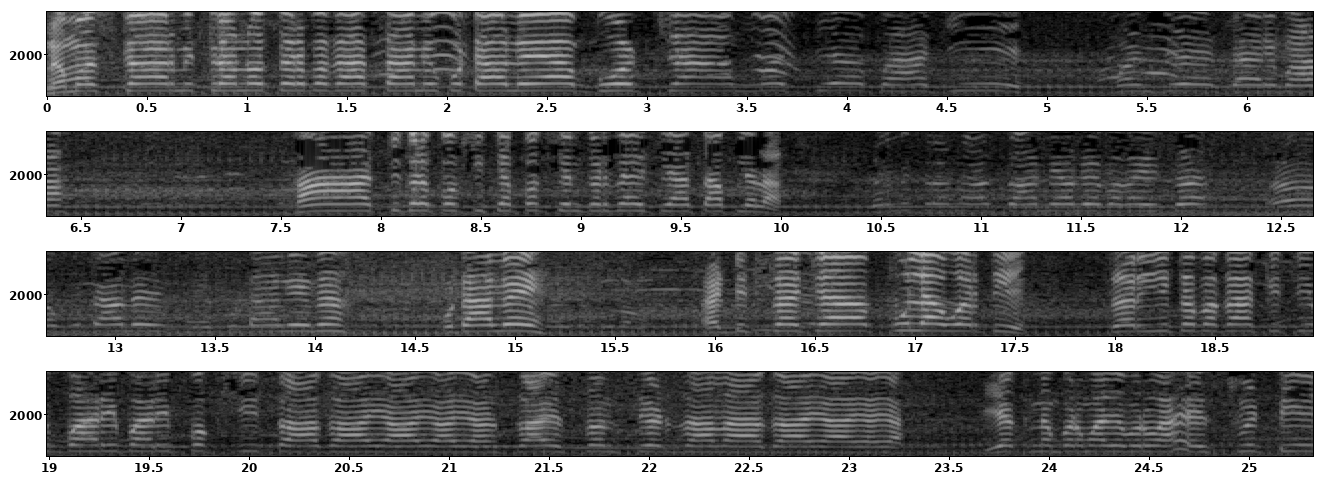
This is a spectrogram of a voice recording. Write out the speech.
नमस्कार मित्रांनो तर बघा आता आम्ही कुठे आलो या बोटच्या मध्यभागी. म्हणजे काय रे बाळा? हा हा तिकडे पक्षी त्या पक्ष्यांकडे जायचे आता आपल्याला. तर मित्रांनो आता आम्ही आलोय बघा इथं. कुठं आलोय? कुठं आलोय ग? कुठं आलोय? डिक्साच्या पुलावरती. तर इथं बघा किती भारी भारी पक्षी आग आय आय आय काय सनसेट झाला आग आय आय आय आय. एक नंबर माझ्या बरोबर आहे Sweety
